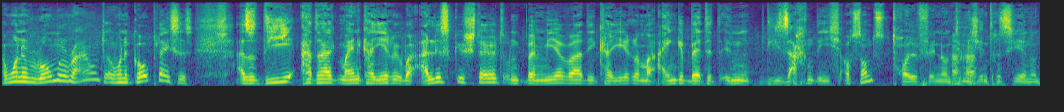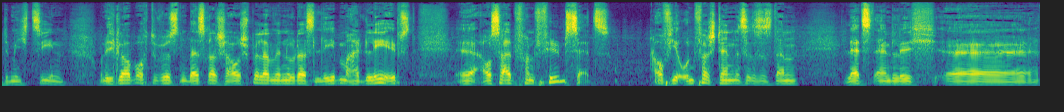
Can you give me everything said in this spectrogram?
I want to roam around. I want to go places. Also die hat halt meine Karriere über alles gestellt und bei mir war die Karriere immer eingebettet in die Sachen, die ich auch sonst toll finde und Aha. die mich interessieren und die mich ziehen. Und ich glaube auch, du wirst ein besserer Schauspieler, wenn du das Leben halt lebst, äh, außerhalb von Filmsets. Auf ihr Unverständnis ist es dann letztendlich, äh,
